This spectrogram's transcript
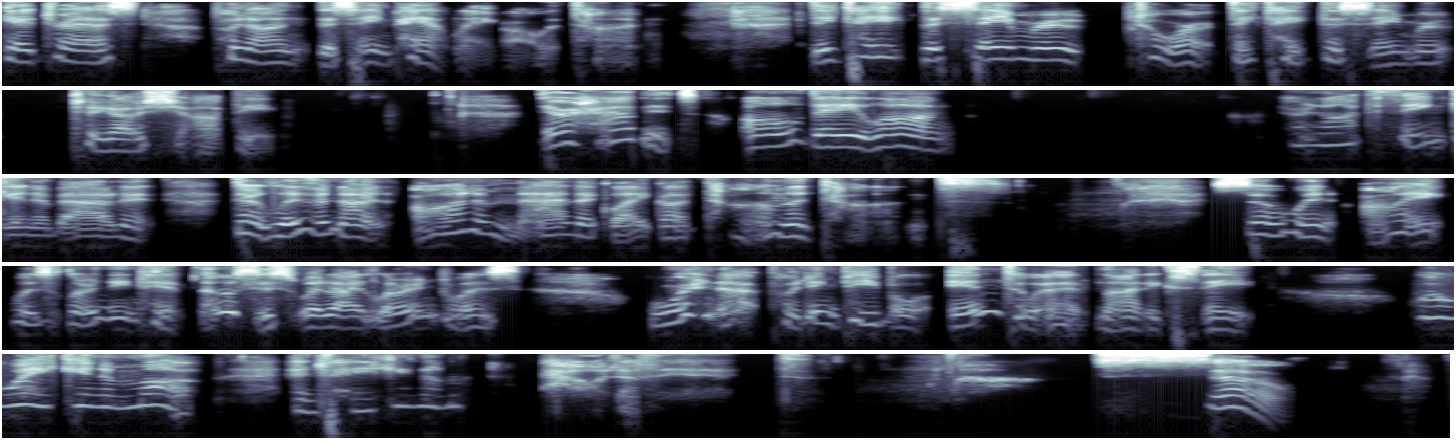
Get dressed, put on the same pant leg all the time. They take the same route to work. They take the same route to go shopping. Their habits all day long. They're not thinking about it. They're living on automatic like automatons. So when I was learning hypnosis, what I learned was we're not putting people into a hypnotic state. We're waking them up and taking them out of it. So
